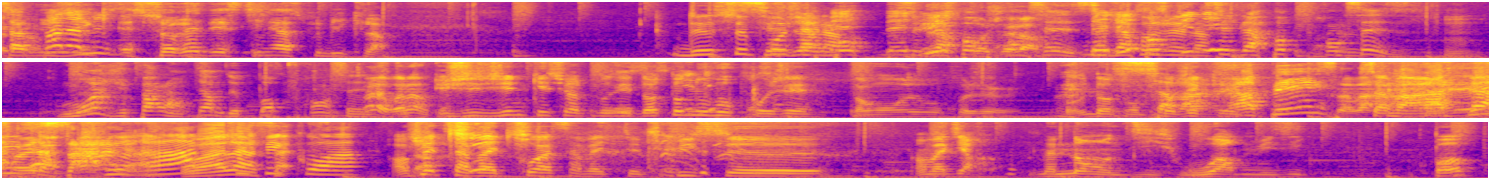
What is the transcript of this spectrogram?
sa musique serait destinée à ce public-là de ce projet-là. C'est de la pop française. C'est de la pop française. Hmm. Moi, je parle en termes de pop français. J'ai une question à te poser. Dans ton nouveau projet. Dans mon nouveau projet, oui. Dans ton ça projet. Va que... rapper ça va ça Ça va. Tu fais quoi En fait, ça va être quoi? Ça va être plus. Euh, on va dire. Maintenant, on dit world music. Pop,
